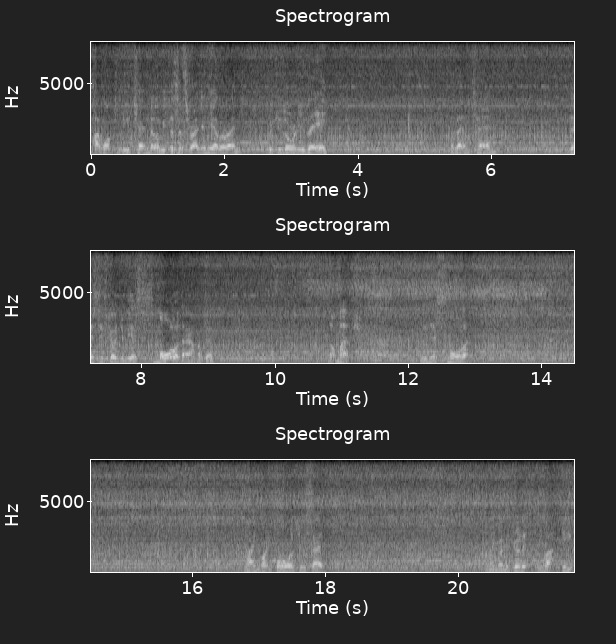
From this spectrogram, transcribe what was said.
I want to leave 10 millimeters of thread in the other end, which is already there, of M10. This is going to be a smaller diameter, not much, but it is smaller. 9.4 as we said. Going to drill it that deep.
